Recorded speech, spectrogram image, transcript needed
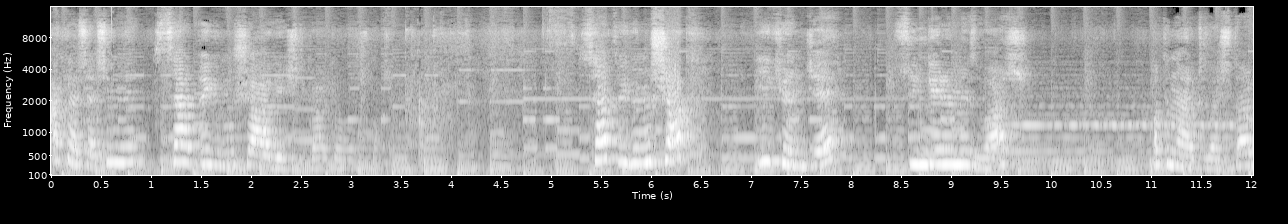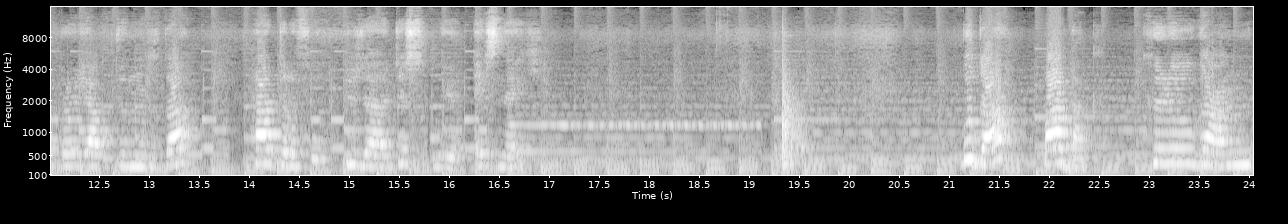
Arkadaşlar şimdi sert ve yumuşağa geçtik arkadaşlar. Sert ve yumuşak ilk önce süngerimiz var. Bakın arkadaşlar böyle yaptığımızda her tarafı güzelce sıkılıyor. Esnek. Bu da bardak. Kırılgan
